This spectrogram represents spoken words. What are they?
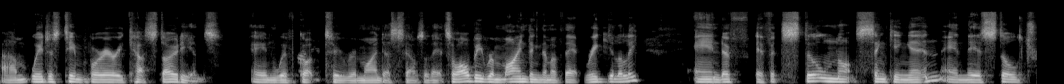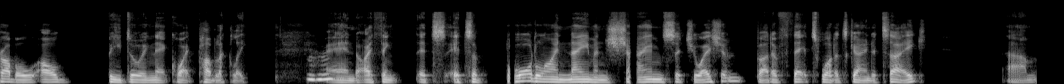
um, we're just temporary custodians and we've got to remind ourselves of that. So I'll be reminding them of that regularly and if if it's still not sinking in and there's still trouble i'll be doing that quite publicly mm-hmm. and i think it's it's a borderline name and shame situation but if that's what it's going to take um,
